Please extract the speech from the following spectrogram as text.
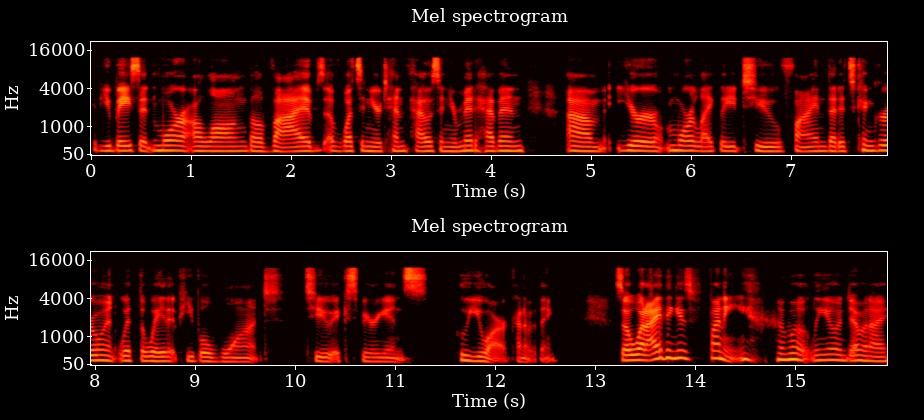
if you base it more along the vibes of what's in your 10th house and your midheaven, um, you're more likely to find that it's congruent with the way that people want to experience who you are, kind of a thing. So what I think is funny about Leo and Gemini,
